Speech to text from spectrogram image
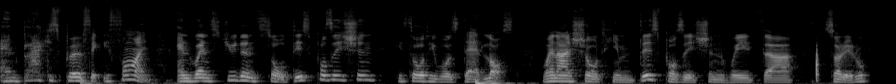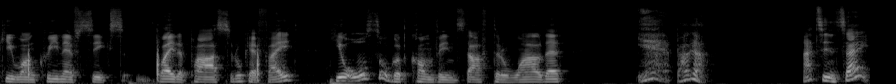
and black is perfectly fine. And when students saw this position, he thought he was dead lost when I showed him this position with, uh, sorry, rook e1, queen f6, played a pass, rook f8, he also got convinced after a while that, yeah, bugger, that's insane.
